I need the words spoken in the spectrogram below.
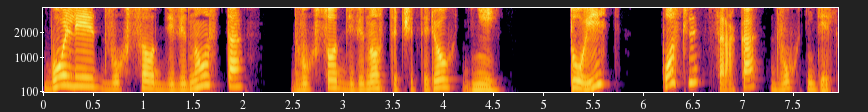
более 290-294 дней, то есть после 42 недель.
